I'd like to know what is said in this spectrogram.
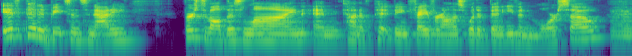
if Pitt had beat Cincinnati, first of all, this line and kind of Pitt being favored on this would have been even more so. Mm-hmm.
